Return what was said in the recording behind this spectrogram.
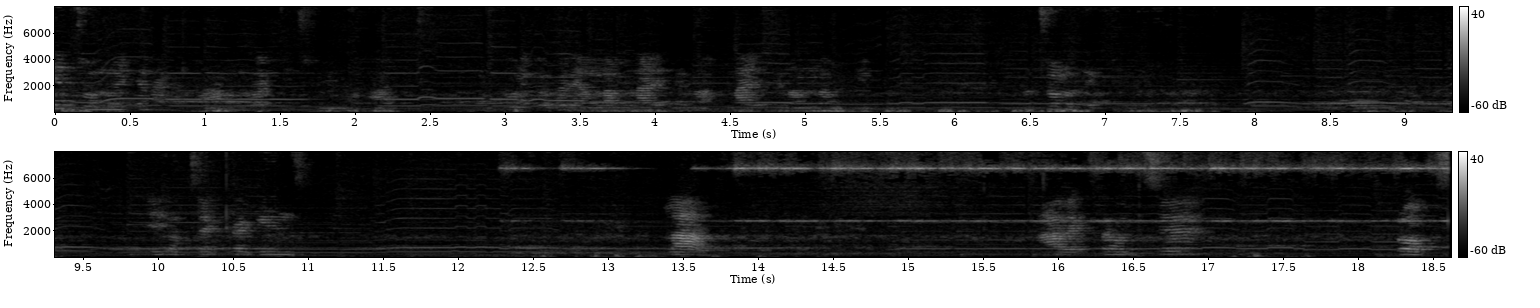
মেয়ের জন্য এখানে আমরা না তরি আনলাম আনলাম তো চলো দেখি। এই হচ্ছে একটা গেঞ্জি। লাল। আর একটা হচ্ছে টপস।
